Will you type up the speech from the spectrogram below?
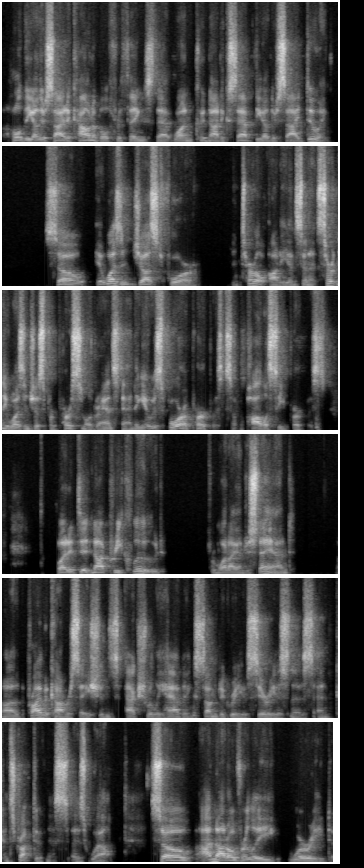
hold the other side accountable for things that one could not accept the other side doing. So it wasn't just for internal audience, and it certainly wasn't just for personal grandstanding. It was for a purpose, a policy purpose. But it did not preclude, from what I understand, uh, the private conversations actually having some degree of seriousness and constructiveness as well. So I'm not overly worried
